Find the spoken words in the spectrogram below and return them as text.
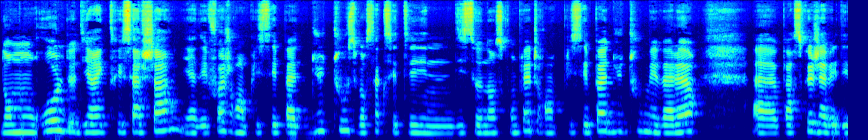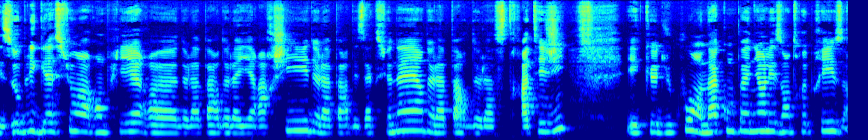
dans mon rôle de directrice achat, il y a des fois, je remplissais pas du tout, c'est pour ça que c'était une dissonance complète, je remplissais pas du tout mes valeurs euh, parce que j'avais des obligations à remplir euh, de la part de la hiérarchie, de la part des actionnaires, de la part de la stratégie, et que du coup, en accompagnant les entreprises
